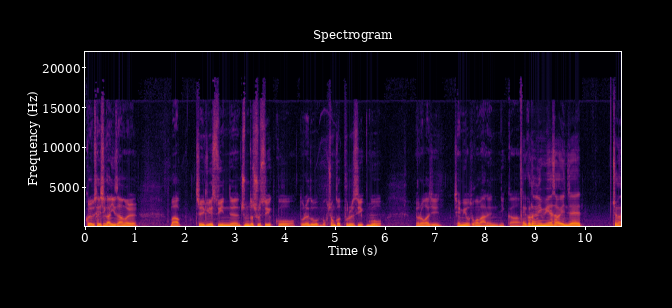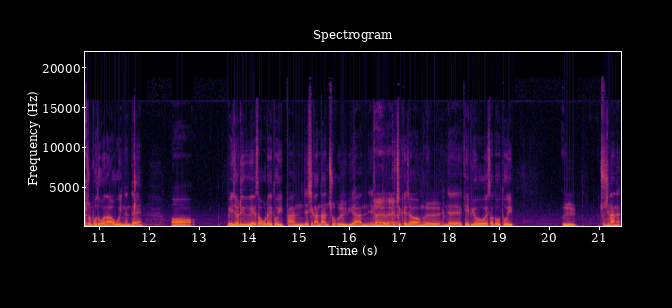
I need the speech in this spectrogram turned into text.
그래도 3시간 이상을 막 즐길 수 있는 춤도 출 수 있고 노래도 목청껏 부를 수 있고 음. 여러 가지 재미 요소가 많으니까 네, 그런 의미에서 이제 최근에 좀 보도가 나오고 있는데 어 메이저리그에서 올해 도입한 이제 시간 단축을 위한 이런저런 네, 규칙 개정을 이제 KBO에서도 도입을 추진하는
